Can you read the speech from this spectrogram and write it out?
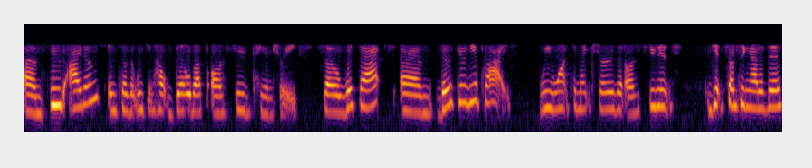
um, food items, and so that we can help build up our food pantry. So with that, um, there's going to be a prize. We want to make sure that our students get something out of this.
